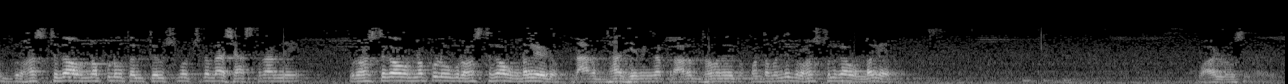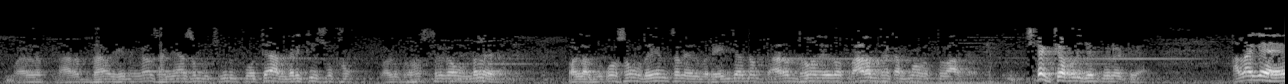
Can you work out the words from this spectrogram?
గృహస్థుగా ఉన్నప్పుడు తెలుసుకోవచ్చు కదా శాస్త్రాన్ని. గృహస్థుగా ఉన్నప్పుడు గృహస్థుగా ఉండలేడు. ప్రారంధాధీనంగా ప్రారంభం అనేది కొంతమంది గృహస్థులుగా ఉండలేరు. వాళ్ళు వాళ్ళ ప్రారంభాధీనంగా సన్యాసం పుచ్చుకుని పోతే అందరికీ సుఖం. వాళ్ళు గృహస్థులుగా ఉండలేదు వాళ్ళు అందుకోసం ఉదయించలేదు. మరి ఏం చేద్దాం? ప్రారంభం లేదో ప్రారంభ కర్మ వత్వాలు శంకరులు చెప్పినట్టుగా. అలాగే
